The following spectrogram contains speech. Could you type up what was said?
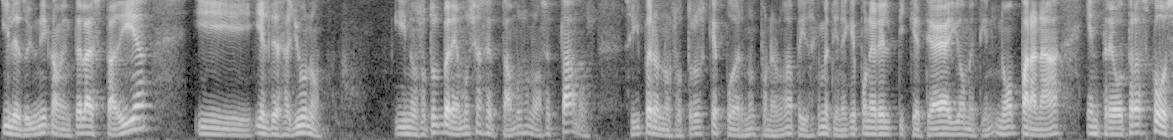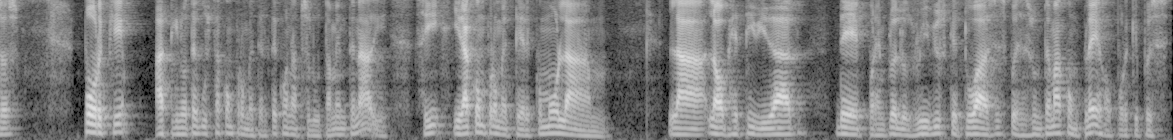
y les doy únicamente la estadía y, y, el desayuno. Y nosotros veremos si aceptamos o no aceptamos. Sí, pero nosotros que podernos ponernos a pedir que me tiene que poner el tiquete aéreo, me tiene, no, para nada, entre otras cosas porque a ti no te gusta comprometerte con absolutamente nadie, ¿sí? Ir a comprometer como la, la, objetividad de, por ejemplo, de los reviews que tú haces, pues es un tema complejo, porque pues,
